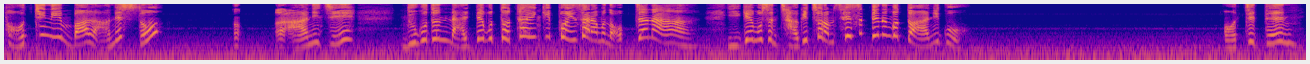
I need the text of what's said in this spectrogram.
버틴이 말안 했어? 어, 아니지. 누구든 날 때부터 타임키퍼인 사람은 없잖아. 이게 무슨 자기처럼 세습되는 것도 아니고. 어쨌든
